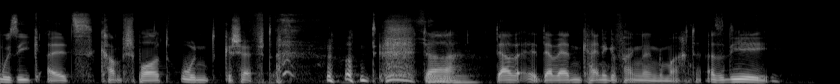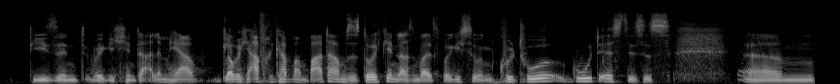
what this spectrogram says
Musik als Kampfsport und Geschäft. und da, da, da werden keine Gefangenen gemacht. Also die, die sind wirklich hinter allem her. Glaube ich, Afrika Bambata haben sie es durchgehen lassen, weil es wirklich so ein Kulturgut ist. Dieses ähm,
